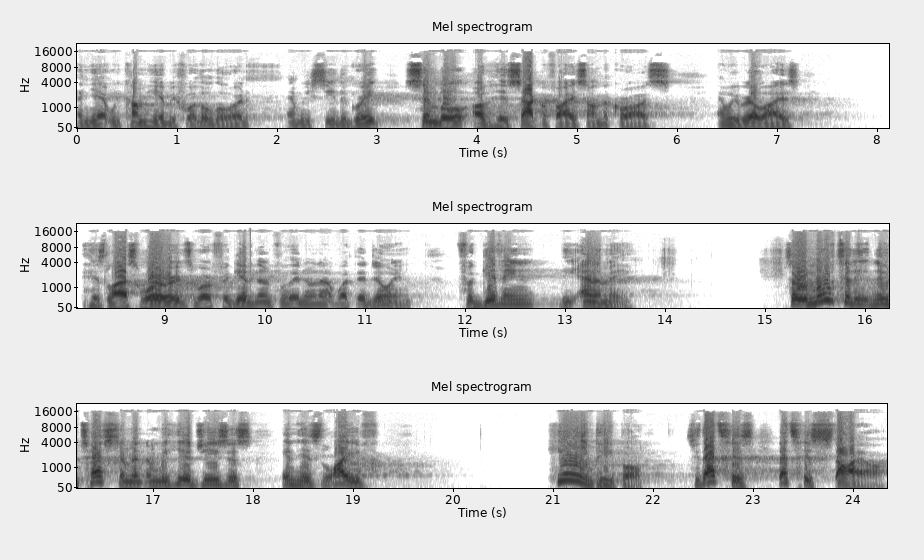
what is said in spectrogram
And yet we come here before the Lord and we see the great symbol of his sacrifice on the cross and we realize his last words were, Forgive them, for they know not what they're doing. Forgiving the enemy. So we move to the New Testament and we hear Jesus in his life healing people. See, that's his, that's his style.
